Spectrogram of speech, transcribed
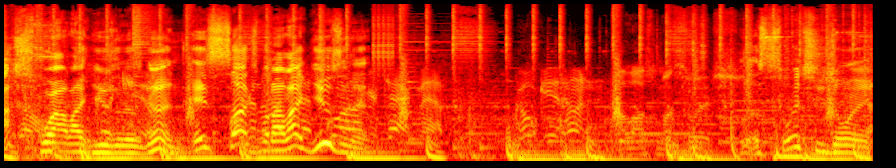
I swear I like using this gun. It sucks, but I like using it. Go get hunting. I lost my switch. The switchy joint.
